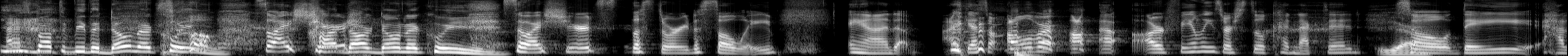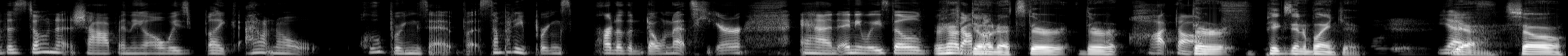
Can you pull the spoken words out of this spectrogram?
Was about to be the donut queen. So, so I shared Hot dog donut queen. So I shared the story to Sully, and I guess all of our uh, uh, our families are still connected. Yeah. So they have this donut shop, and they always like I don't know who brings it, but somebody brings part of the donuts here. And anyways, they'll They're not drop donuts. They're they're hot dogs. they're pigs in a blanket. Oh, yes. Yeah. So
